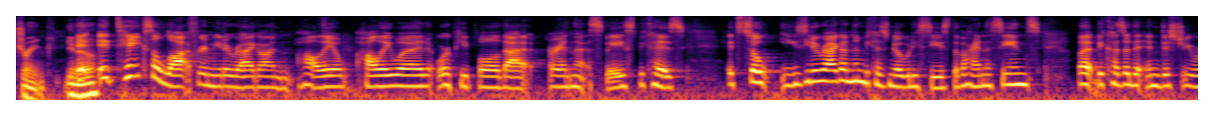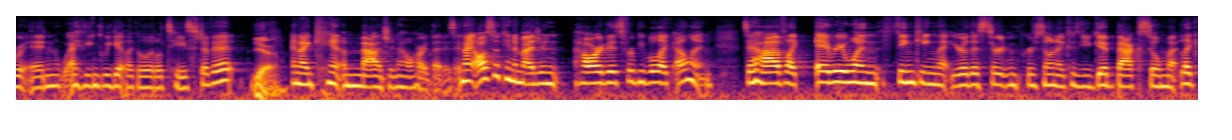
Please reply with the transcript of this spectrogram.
drink, you know? It, it takes a lot for me to rag on Holly, Hollywood or people that are in that space because it's so easy to rag on them because nobody sees the behind the scenes. But because of the industry we're in, I think we get like a little taste of it. yeah. And I can't imagine how hard that is. And I also can imagine how hard it is for people like Ellen to have like everyone thinking that you're this certain persona because you give back so much. Like,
